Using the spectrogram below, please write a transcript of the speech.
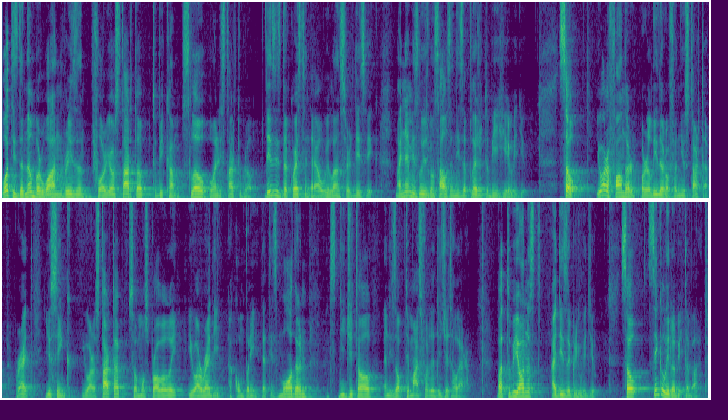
What is the number one reason for your startup to become slow when it starts to grow? This is the question that I will answer this week. My name is Luis Gonçalves and it's a pleasure to be here with you. So, you are a founder or a leader of a new startup, right? You think you are a startup, so most probably you are already a company that is modern, it's digital, and is optimized for the digital era. But to be honest, I disagree with you. So think a little bit about it.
